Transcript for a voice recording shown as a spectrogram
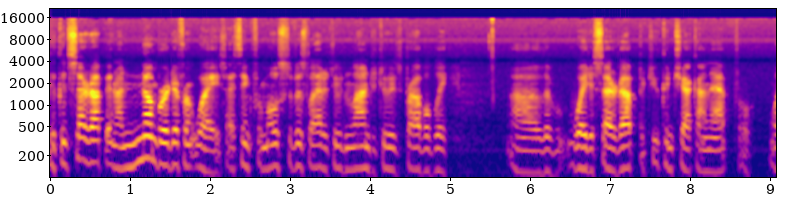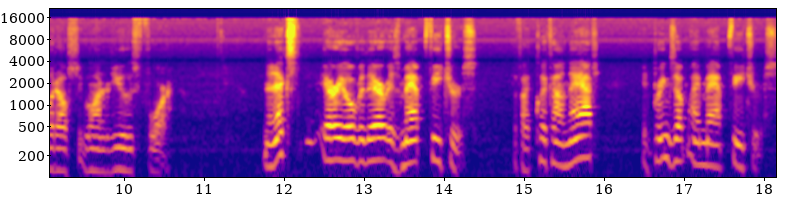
you can set it up in a number of different ways. I think for most of us latitude and longitude is probably uh, the way to set it up, but you can check on that for what else you want to use for. The next area over there is map features. If I click on that, it brings up my map features.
